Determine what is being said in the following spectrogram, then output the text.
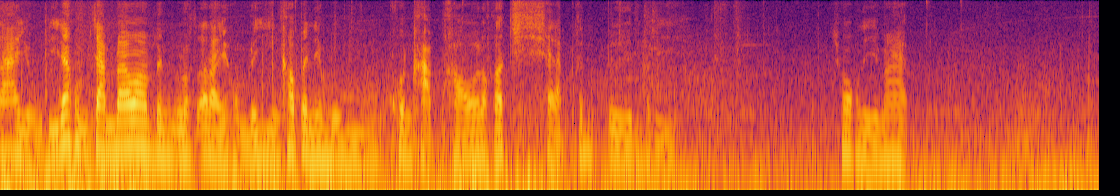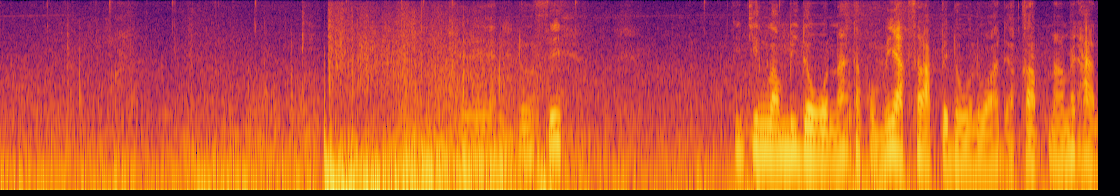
ได้อยู่ดีนะผมจำได้ว่ามันเป็นรถอะไร ผมเลยยิงเข้าไปในมุมคนขับเขาแล้วก็แฉลบขึ้นปืนพอดี โชคดีมากโอเคไหนดูสิจริงๆ เรามีโดนนะ แต่ผมไม่อยากสลับไปโดนเลยว่ะเดี๋ยวกลับมาไม่ทัน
